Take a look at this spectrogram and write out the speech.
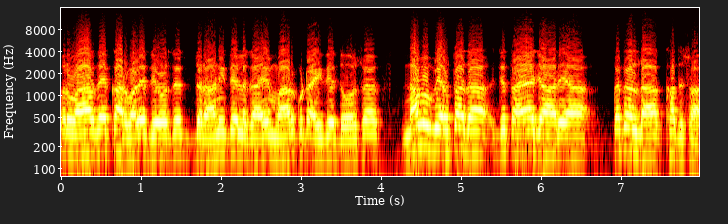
ਪਰਿਵਾਰ ਦੇ ਘਰ ਵਾਲੇ ਦਿਓਰ ਤੇ ਦਰਾਣੀ ਤੇ ਲਗਾਏ ਮਾਰ ਕੁਟਾਈ ਦੇ ਦੋਸ਼, ਨਵ ਵਿਆਹੁਤਾ ਦਾ ਜਤਾਇਆ ਜਾ ਰਿਹਾ ਕਤਲ ਦਾ ਖਦਸ਼ਾ।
